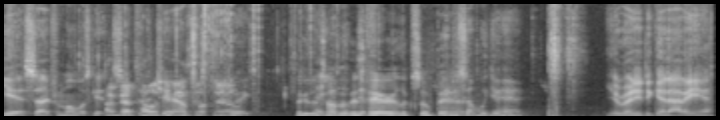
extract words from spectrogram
Yeah, aside from almost getting I've sent to the chair, I'm fucking now. great. Look at the Hey, top of his different. hair. It looks so You do bad. something with your hair? You ready to get out of here?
